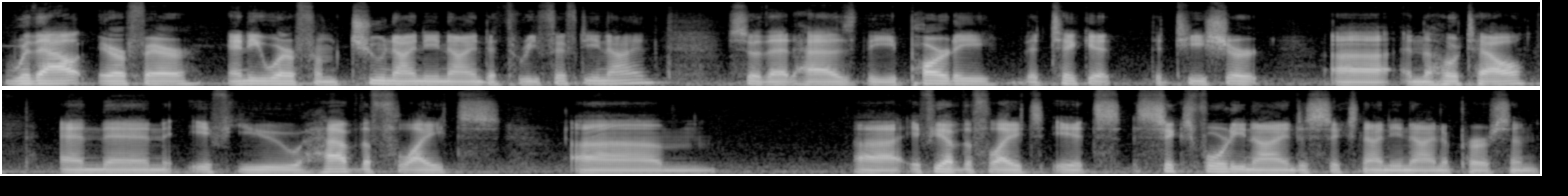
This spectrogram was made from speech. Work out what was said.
without airfare, anywhere from two ninety nine to three fifty nine. So that has the party, the ticket, the T-shirt, uh, and the hotel. And then if you have the flights. Um, uh, if you have the flights, it's six forty nine to six ninety nine a person,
